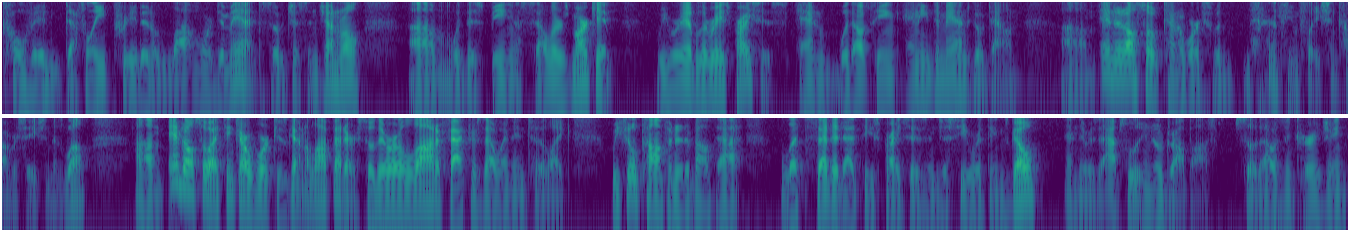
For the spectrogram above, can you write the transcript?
COVID definitely created a lot more demand. So, just in general, um, with this being a seller's market, we were able to raise prices and without seeing any demand go down. Um, and it also kind of works with the inflation conversation as well. Um, and also, I think our work has gotten a lot better. So there were a lot of factors that went into like, we feel confident about that. Let's set it at these prices and just see where things go. And there was absolutely no drop off. So that was encouraging.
